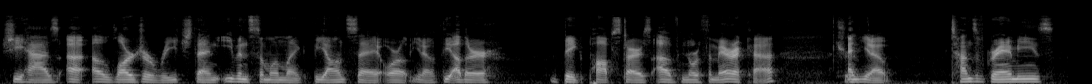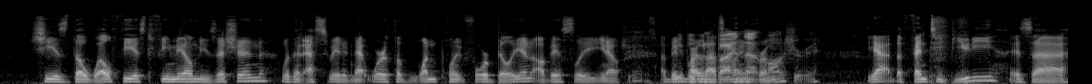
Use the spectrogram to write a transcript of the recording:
she has a, a larger reach than even someone like Beyonce or you know the other big pop stars of North America. True. And you know, tons of Grammys. She is the wealthiest female musician with an estimated net worth of 1.4 billion. Obviously, you know, a big part of that's coming that from lingerie. Yeah, the Fenty Beauty is uh,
